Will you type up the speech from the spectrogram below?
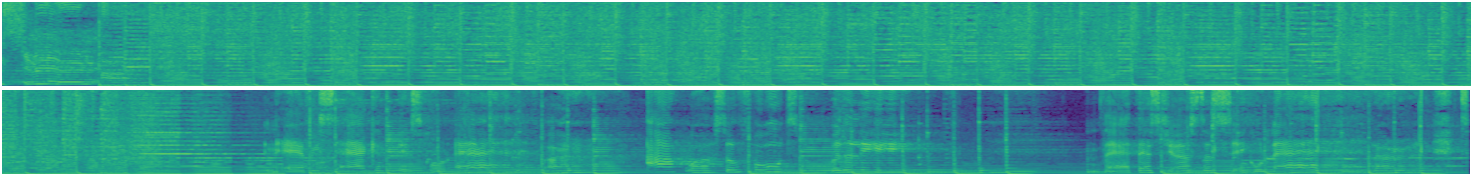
to learn uh. and every second is forever. I was a fool to believe that there's just a single life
